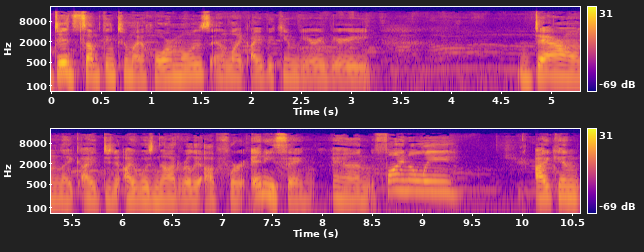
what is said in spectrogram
did something to my hormones and like i became very very down. Like i didn't i was not really up for anything. And finally i can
